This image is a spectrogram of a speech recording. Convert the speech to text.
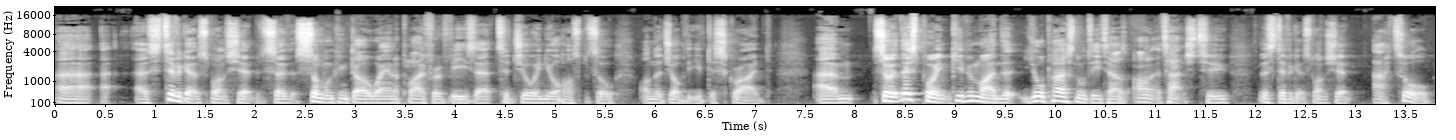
uh, a a certificate of sponsorship so that someone can go away and apply for a visa to join your hospital on the job that you've described. Um, so at this point, keep in mind that your personal details aren't attached to the certificate of sponsorship at all,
